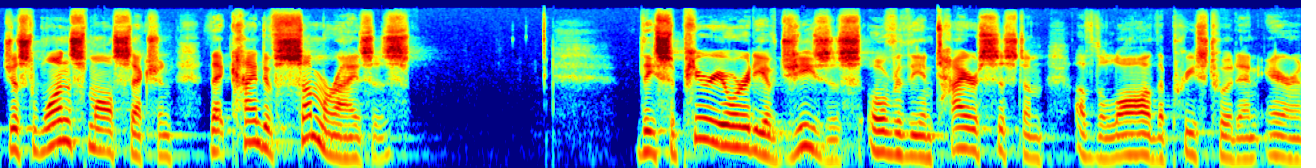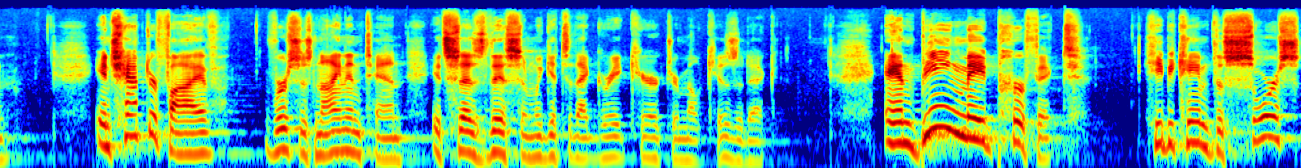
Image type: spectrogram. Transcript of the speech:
just one small section that kind of summarizes the superiority of Jesus over the entire system of the law, the priesthood, and Aaron. In chapter 5, verses 9 and 10, it says this, and we get to that great character, Melchizedek. And being made perfect, he became the source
